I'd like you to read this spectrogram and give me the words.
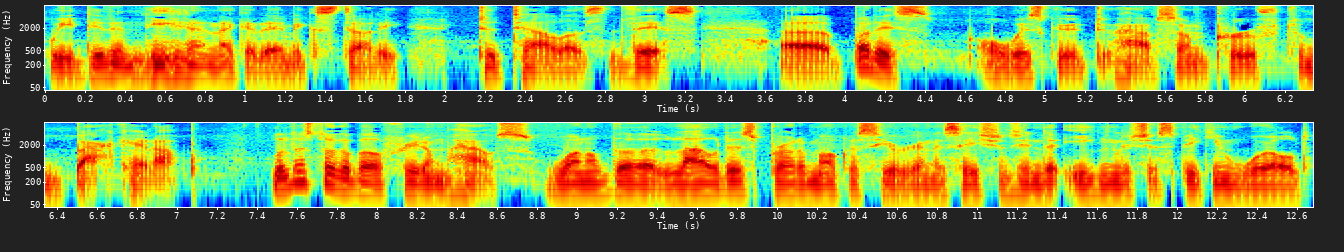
We didn't need an academic study to tell us this, uh, but it's always good to have some proof to back it up. Let us talk about Freedom House, one of the loudest pro democracy organizations in the English speaking world,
